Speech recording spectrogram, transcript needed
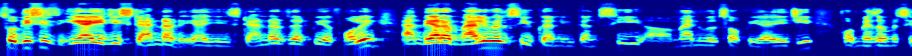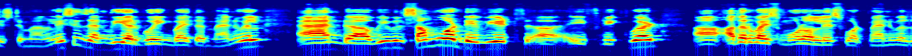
So, this is AIAG standard AIAG standards that we are following and there are manuals you can you can see manuals of AIAG for measurement system analysis and we are going by the the manual and uh, we will somewhat deviate uh, if required uh, otherwise more or less what manual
